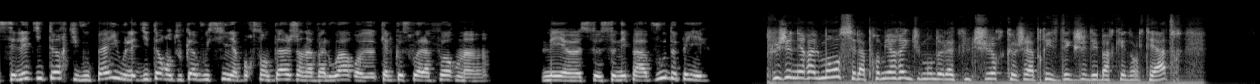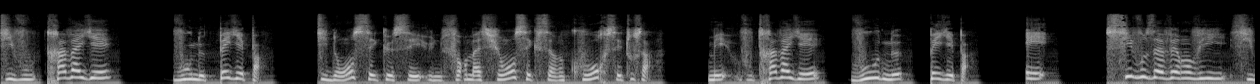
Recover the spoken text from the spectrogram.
c'est l'éditeur qui vous paye ou l'éditeur en tout cas vous signe un pourcentage, un avaloir, euh, quelle que soit la forme. hein. Mais euh, ce n'est pas à vous de payer. Plus généralement, c'est la première règle du monde de la culture que j'ai apprise dès que j'ai débarqué dans le théâtre. Si vous travaillez, vous ne payez pas. Sinon, c'est que c'est une formation, c'est que c'est un cours, c'est tout ça. Mais vous travaillez, vous ne payez pas. Et si vous avez envie, si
